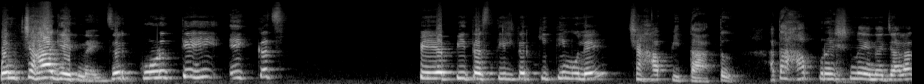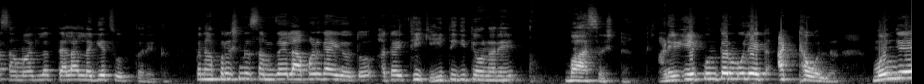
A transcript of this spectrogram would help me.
पण चहा घेत नाहीत. जर कोणतेही एकच पेय पित असतील तर किती मुले चहा पितात? आता हा प्रश्न आहे ना ज्याला समजलं त्याला लगेच उत्तर येतं. पण हा प्रश्न समजायला आपण काय करतो? आता ठीक आहे इथे किती होणार आहे. बासष्ट. आणि एकूण तर मुले आहेत अठ्ठावन्न. म्हणजे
